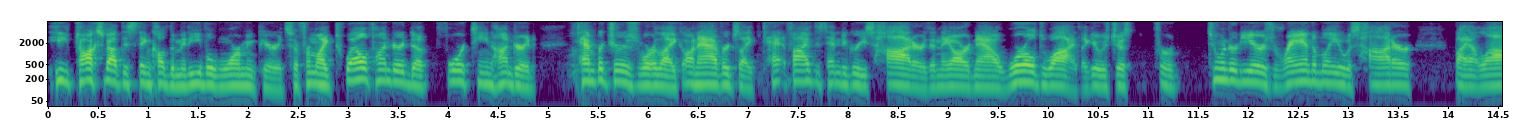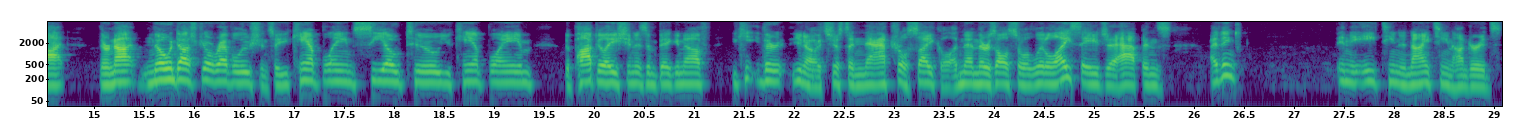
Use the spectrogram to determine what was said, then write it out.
he talks about this thing called the medieval warming period. So from like 1200 to 1400, temperatures were like on average like 10, 5 to 10 degrees hotter than they are now worldwide. Like it was just for 200 years randomly it was hotter by a lot. They're not no industrial revolution, so you can't blame CO2, you can't blame the population isn't big enough. You can't there you know, it's just a natural cycle. And then there's also a little ice age that happens I think in the 18 to 1900s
